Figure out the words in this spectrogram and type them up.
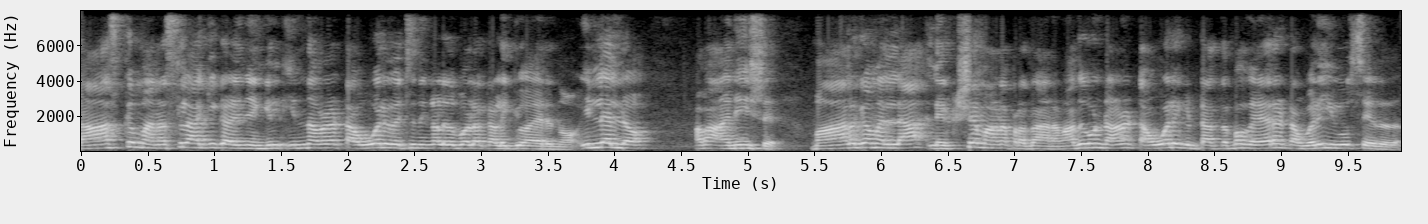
ടാസ്ക് മനസ്സിലാക്കി കഴിഞ്ഞെങ്കിൽ ഇന്ന് അവിടെ ടവൽ വെച്ച് നിങ്ങൾ ഇതുപോലെ കളിക്കുമായിരുന്നോ? ഇല്ലല്ലോ. അപ്പോൾ അനീഷ് മാർഗമല്ല ലക്ഷ്യമാണ് പ്രധാനം. അതുകൊണ്ടാണ് ടവൽ കിട്ടാത്തപ്പോൾ വേറെ ടവൽ യൂസ് ചെയ്തത്.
